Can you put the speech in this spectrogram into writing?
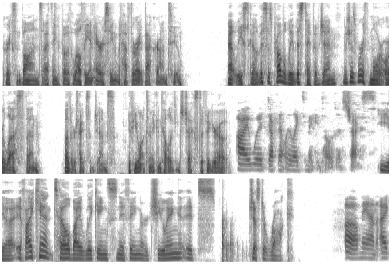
Grix and Vons, I think both Wealthy and Erisine would have the right background to at least go, this is probably this type of gem, which is worth more or less than other types of gems, if you want to make intelligence checks to figure out. I would definitely like to make intelligence checks. Yeah, if I can't tell by licking, sniffing, or chewing, it's just a rock. Oh man, I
